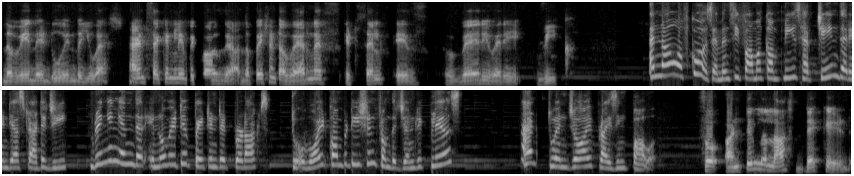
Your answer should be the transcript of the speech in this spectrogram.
the way they do in the us and secondly because yeah, the patient awareness itself is very very weak and now of course mnc pharma companies have changed their india strategy bringing in their innovative patented products to avoid competition from the generic players and to enjoy pricing power. So, until the last decade,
